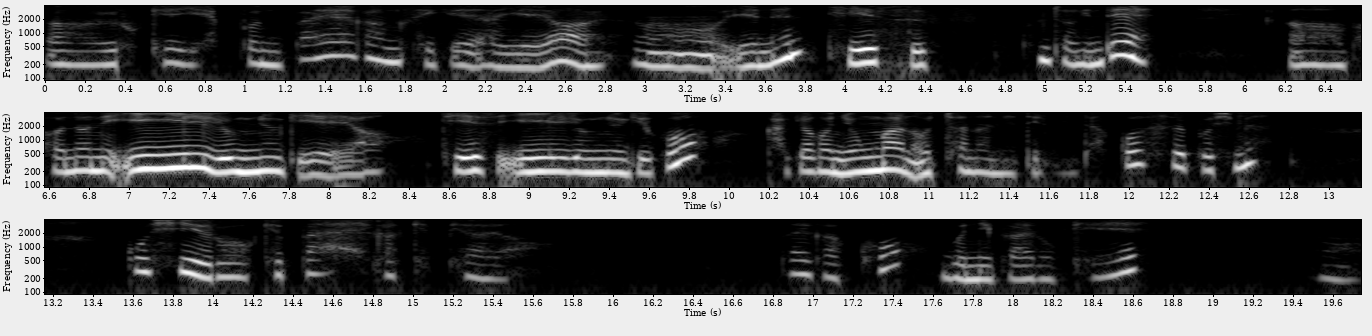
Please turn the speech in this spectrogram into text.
어, 이렇게 예쁜 빨강색의 아이예요. 어, 얘는 DS 품종인데 어, 번호는 2166이에요. DS 2166이고 가격은 65,000원에 드립니다. 꽃을 보시면 꽃이 이렇게 빨갛게 피어요. 빨갛고 무늬가 이렇게 어,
